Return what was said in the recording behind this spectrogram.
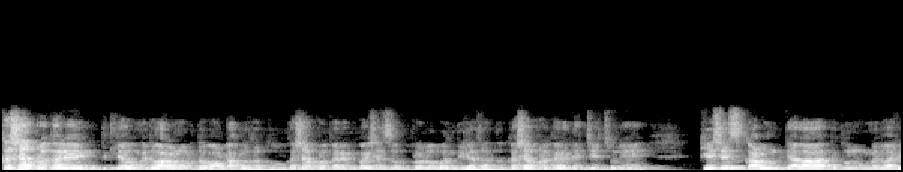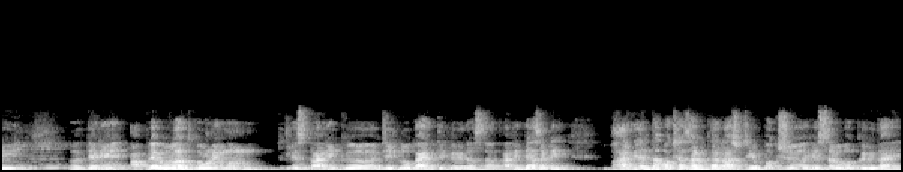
कशा प्रकारे तिथल्या उमेदवारांवर दबाव टाकला जातो कशा प्रकारे पैशाचं प्रलोभन दिलं जातं कशा प्रकारे त्यांचे जुने केसेस काढून त्याला तिथून उमेदवारी त्याने आपले विरोध करू नये म्हणून तिथले स्थानिक जे लोक आहेत ते करीत असतात. आणि त्यासाठी भारतीय जनता पक्षासारखा राष्ट्रीय पक्ष हे सर्व करीत आहे.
